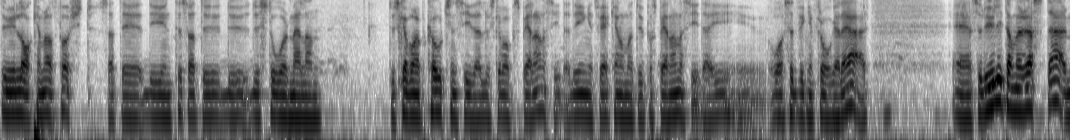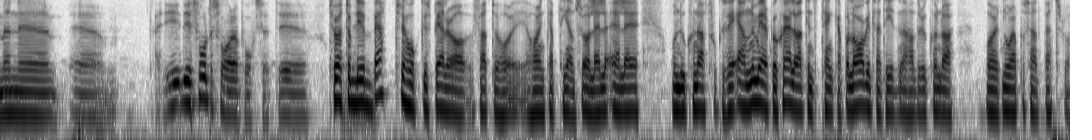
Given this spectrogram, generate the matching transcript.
är ju en lagkamrat först. Så att det, det är ju inte så att du, du, du står mellan du ska vara på coachens sida eller du ska vara på spelarnas sida. Det är ingen tvekan om att du är på spelarnas sida i, i, oavsett vilken fråga det är. Eh, så det är ju lite av en röst där men eh, eh, det, är, det, är svårt att svara på också. Det, Tror du att du blir bättre hockeyspelare för att du har, har en kaptensroll? Eller, eller om du kunde haft fokusera ännu mer på dig själv, att inte tänka på laget hela tiden, hade du kunnat varit några procent bättre då?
